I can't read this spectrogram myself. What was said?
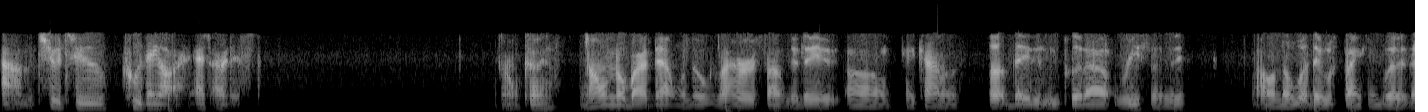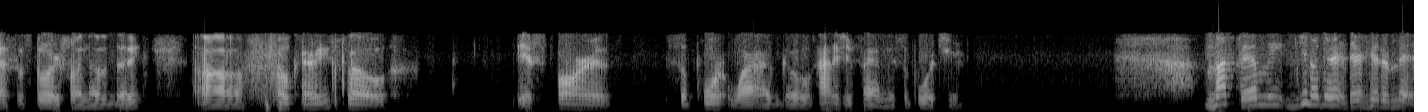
um, true to who they are as artists. Okay. I don't know about that one though, because I heard something that they um they kind of updatedly put out recently. I don't know what they was thinking, but that's a story for another day. Uh, okay, so as far as support wise goes, how does your family support you? My family, you know, they're they're hit or miss.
